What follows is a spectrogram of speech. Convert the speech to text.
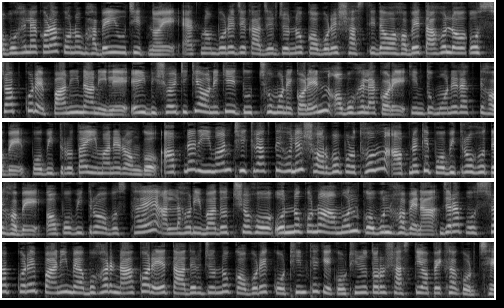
অবহেলা করা কোনোভাবেই উচিত নয়। এক নম্বরে যে কাজের জন্য কবরে শাস্তি দেওয়া হবে তা হলো প্রস্রাব করে পানি না নিলে। এই বিষয়টিকে অনেকেই তুচ্ছ মনে করেন, অবহেলা করে। কিন্তু মনে রাখতে হবে, পবিত্রতা ইমানের অঙ্গ। আপনার ইমান ঠিক রাখতে হলে সর্বপ্রথম আপনাকে পবিত্র হতে হবে। অপবিত্র অবস্থায় আল্লাহর ইবাদত সহ অন্য কোনো আমল কবুল হবে না। যারা প্রস্রাব করে পানি ব্যবহার না করে, তাদের জন্য কবরে কঠিন থেকে কঠিনতর শাস্তি অপেক্ষা করছে।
